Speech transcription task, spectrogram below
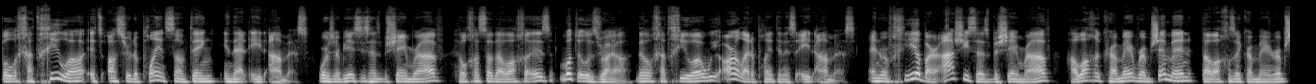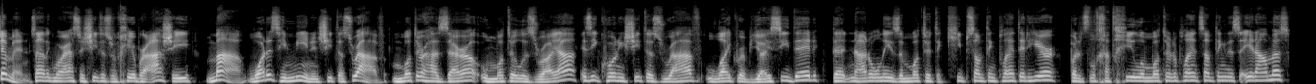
but lechatchila, it's asur to plant something in that eight amas. Whereas Rabbi Yossi says b'shem Rav, hilchasad halacha is mutter lizraya. The lechatchila, we are allowed to plant in this eight amas. And Rav Chia bar Ashi says b'shem Rav, halacha kramei Rab Shimon, the halacha is kramei Rab Shimon. It's not like more asking Shitas bar Ashi, ma, what does he mean in Shitas Rav? Mutter hazera umutter lizraya? Is he quoting Shitas Rav like Rab Yossi did, that not only is a mutter to keep something planted here, but it's lechatchila mutter to plant something in this eight amas?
